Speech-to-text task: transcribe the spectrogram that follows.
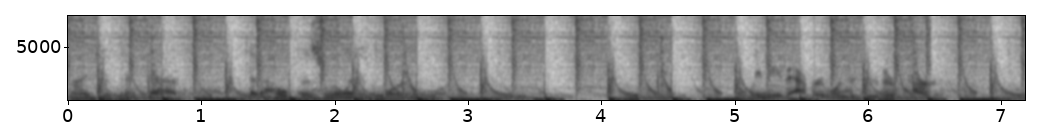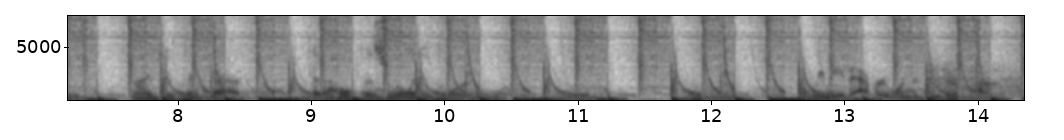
And I do think that, that hope is really important. But we need everyone to do their part. And I do think that, that hope is really important. But we need everyone to do their part.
